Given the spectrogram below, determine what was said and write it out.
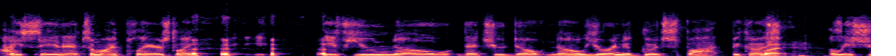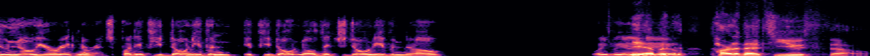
I say that to my players like if you know that you don't know, you're in a good spot because right. at least you know your ignorance. But if you don't even if you don't know that you don't even know, what are you gonna yeah, do? Yeah, but part of that's youth though.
